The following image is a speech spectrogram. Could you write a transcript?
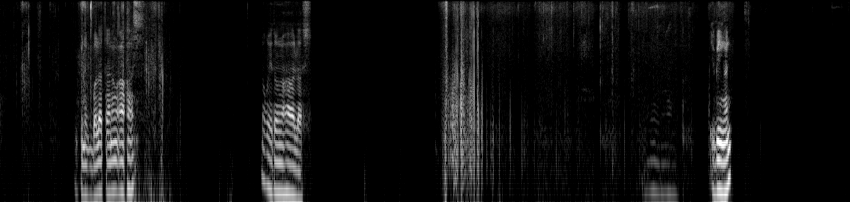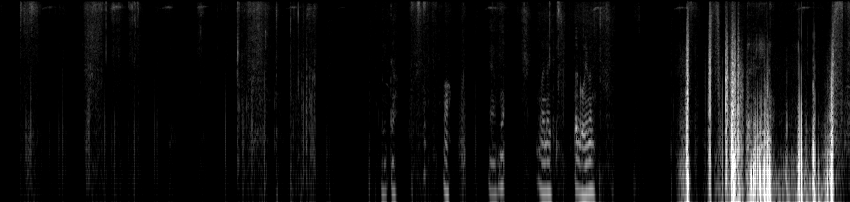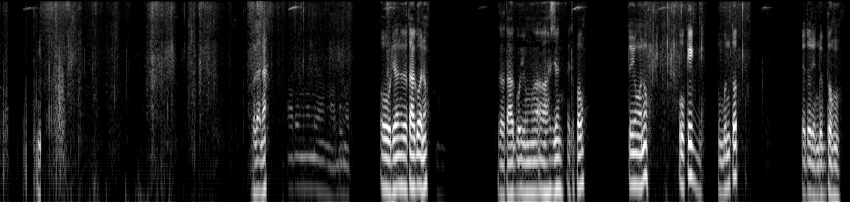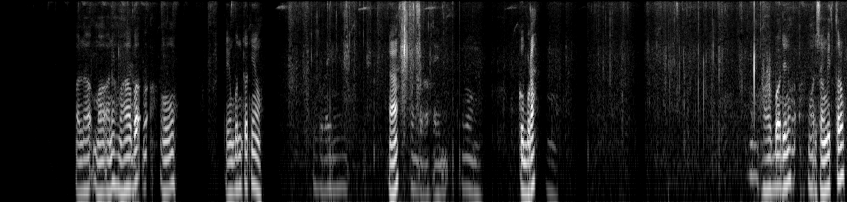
yung pinagbalata ng ahas. Ano okay ito nga halas? Ibingan? Ah. Ah. Tagoy man. Oh, diyan natatago ano? Natatago yung mga ahas dyan. Ito pa oh. Ito yung ano, ukig, yung buntot. Ito din, dugtong. Wala, ma, ano, mahaba. Oo. Ito yung buntot niya oh. Ha? Kubra? Haba din oh. Mga isang metro.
